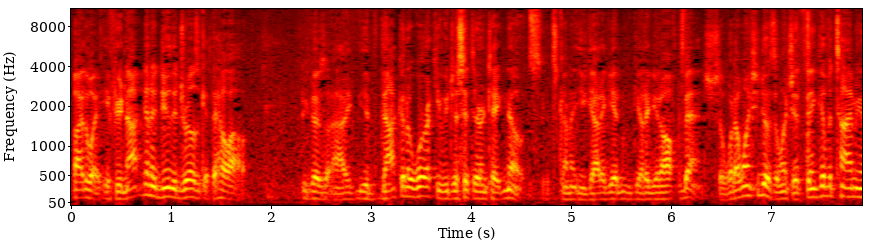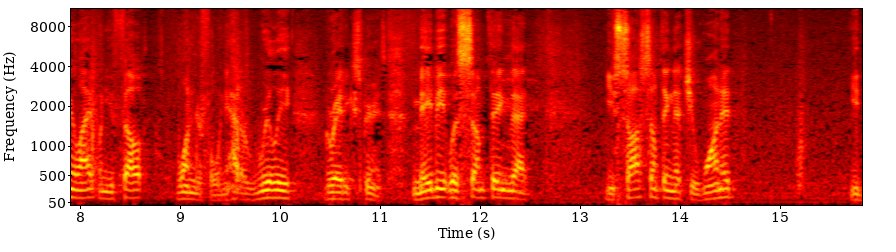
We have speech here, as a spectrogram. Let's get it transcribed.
By the way, if you're not going to do the drills, get the hell out. Because I, it's not going to work if you just sit there and take notes. It's gonna, you got to get, got to get off the bench. So what I want you to do is I want you to think of a time in your life when you felt wonderful, when you had a really great experience. Maybe it was something that you saw something that you wanted, you,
